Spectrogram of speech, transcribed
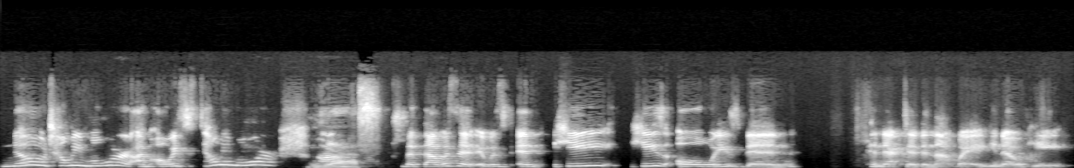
no tell me more. I'm always tell me more. Um, yes. um, but that was it. It was and he he's always been connected in that way. You know he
